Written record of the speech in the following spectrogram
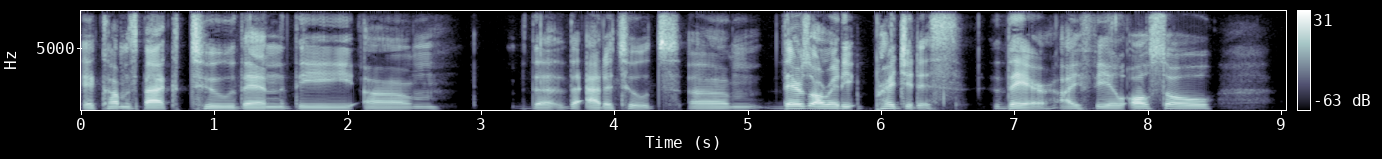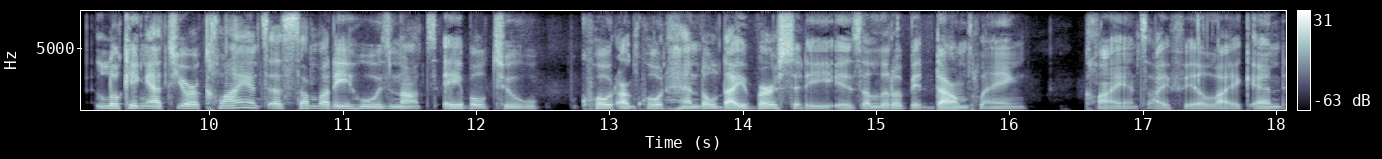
it comes back to then the um, the the attitudes. Um, there's already prejudice there. I feel also looking at your clients as somebody who is not able to quote unquote handle diversity is a little bit downplaying clients. I feel like and.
